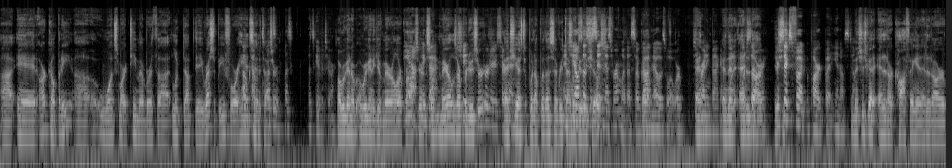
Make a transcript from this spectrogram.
Uh, and our company, uh, one smart team member thought looked up the recipe for hand Oh, sanitizer. Let's, let's let's give it to her. Are we gonna are we gonna give Meryl our props Yeah, here? exactly. So Meryl is our She- producer, producer, and, she has to put up with us every time And she we also do has these to sit in this room with us, so God knows what we're spreading back and, and then forth. Edit sorry. You're six foot apart, but you know, still. and then she's got to edit our coughing and edit our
